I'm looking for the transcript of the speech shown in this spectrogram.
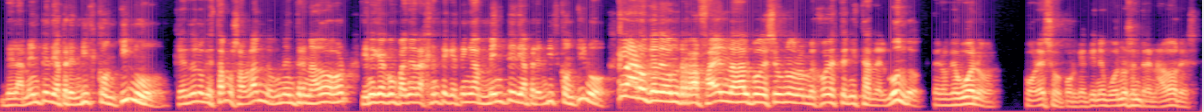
de la mente de aprendiz continuo, que es de lo que estamos hablando. Un entrenador tiene que acompañar a gente que tenga mente de aprendiz continuo. Claro que don Rafael Nadal puede ser uno de los mejores tenistas del mundo, pero qué bueno, por eso, porque tiene buenos entrenadores.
